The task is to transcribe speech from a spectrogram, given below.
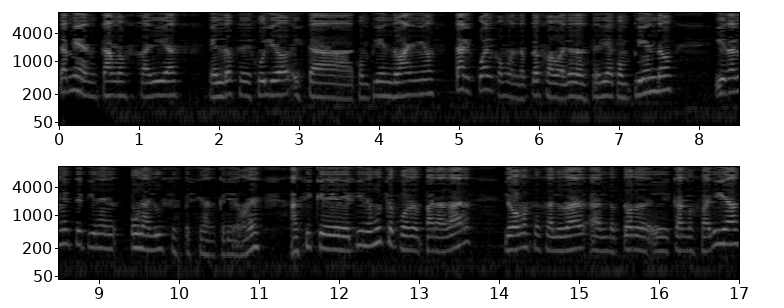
también Carlos Farías el 12 de julio está cumpliendo años, tal cual como el doctor Favaloro estaría cumpliendo, y realmente tienen una luz especial, creo. ¿eh? Así que tiene mucho por, para dar. Le vamos a saludar al doctor eh, Carlos Farías,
